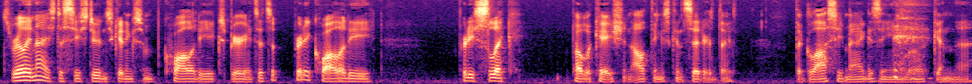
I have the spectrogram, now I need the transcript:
it's really nice to see students getting some quality experience. It's a pretty quality, pretty slick publication, all things considered. The the glossy magazine look and the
